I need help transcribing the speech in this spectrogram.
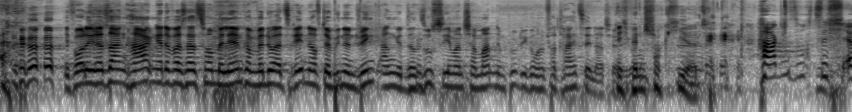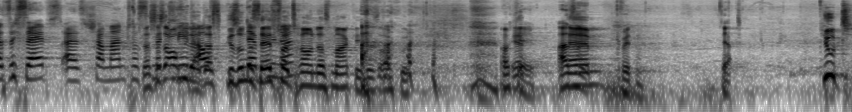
Ich wollte gerade sagen, Hagen hätte was als von mir lernen können. Wenn du als Redner auf der Bühne einen Drink angehst, dann suchst du jemanden charmanten im Publikum und verteilst den natürlich. Ich bin schockiert. Hagen sucht sich, äh, sich selbst als charmantes das ist auch wieder das gesunde Bühne. Selbstvertrauen, das mag ich, das ist auch gut. Okay, Ja. also Ähm, quitten. Ja. Gut,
